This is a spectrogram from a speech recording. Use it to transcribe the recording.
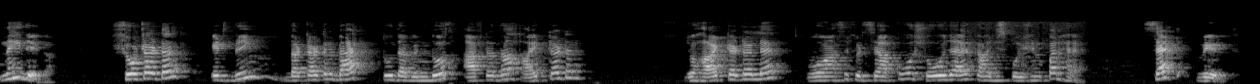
नहीं देगा show turtle it's bring the turtle back to the windows after the hide turtle जो हार्ड टर्टल है वो वहाँ से फिर से आपको वो शो हो जाएगा कहा जिस पोजिशन पर है। Set width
